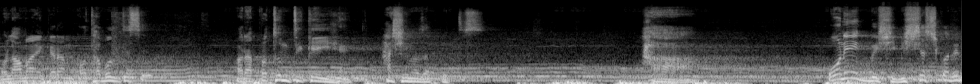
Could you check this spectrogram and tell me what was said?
ওলামায় কেরাম কথা বলতেছে। ওরা প্রথম থেকেই হ্যাঁ হাসি মজাক করতেছে। হ্যাঁ অনেক বেশি বিশ্বাস করেন।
